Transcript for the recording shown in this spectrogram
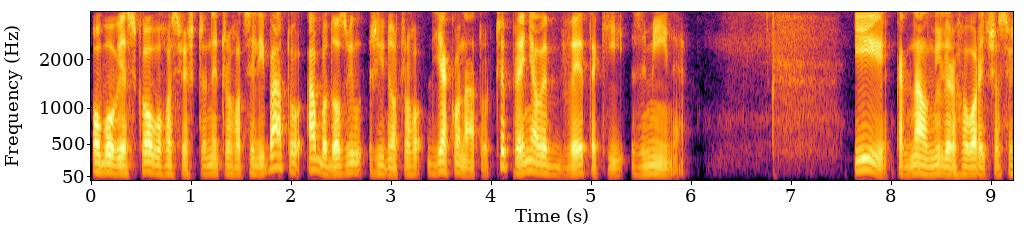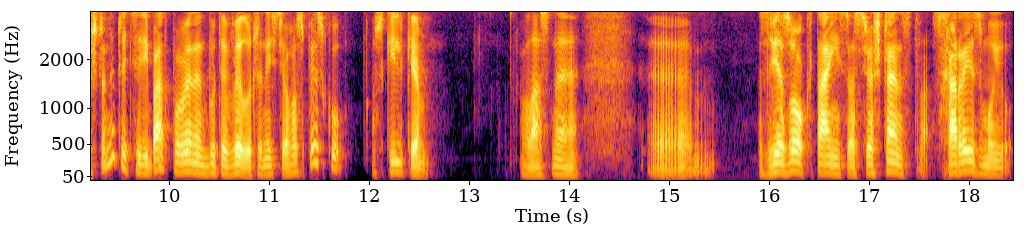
обов'язкового священичого целібату або дозвіл жіночого діаконату? Чи прийняли б ви такі зміни? І кардинал Мюллер говорить, що священичий целібат повинен бути вилучений з цього списку, оскільки, власне, е, зв'язок таїнства священства з харизмою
